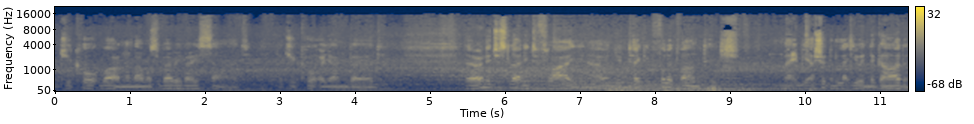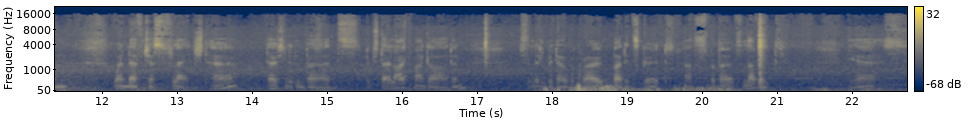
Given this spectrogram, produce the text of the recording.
And you caught one, and I was very, very sad that you caught a young bird. They're only just learning to fly, you know, and you're taking full advantage. Maybe I shouldn't let you in the garden when they've just fledged, huh? Those little birds, because they like my garden. It's a little bit overgrown, but it's good. That's the birds love it. Yes.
